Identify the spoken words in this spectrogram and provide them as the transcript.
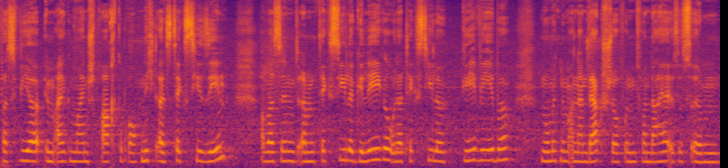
was wir im allgemeinen Sprachgebrauch nicht als Textil sehen, aber es sind ähm, textile Gelege oder textile Gewebe, nur mit einem anderen Werkstoff und von daher ist es ähm,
